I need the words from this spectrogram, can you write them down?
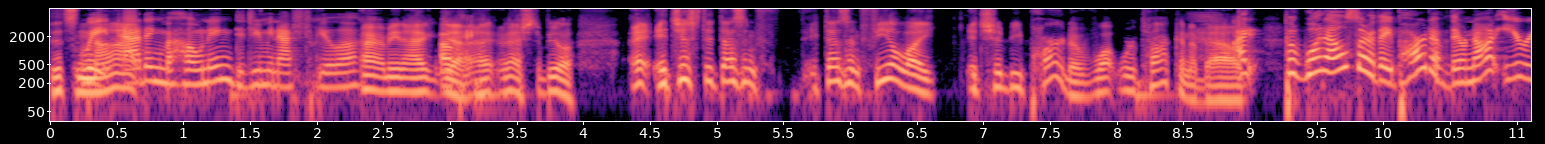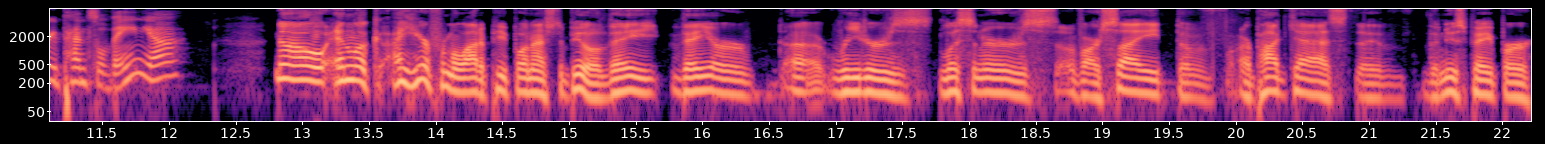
that's Wait, not adding Mahoning. Did you mean Ashtabula? I mean, I okay. yeah, Ashtabula. It just it doesn't it doesn't feel like it should be part of what we're talking about. I, but what else are they part of? They're not Erie, Pennsylvania. No, and look, I hear from a lot of people in Ashtabula. They they are uh, readers, listeners of our site, of our podcast, the the newspaper.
